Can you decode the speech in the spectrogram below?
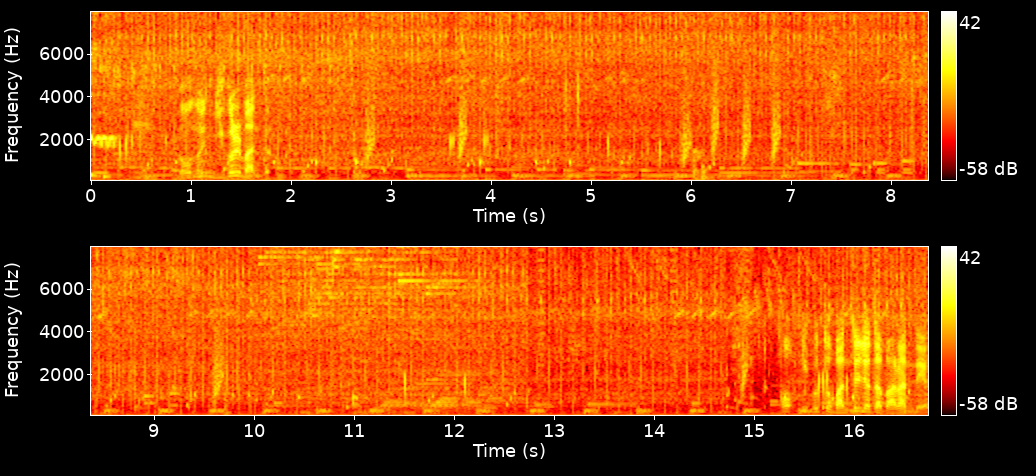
음, 너는 이걸 만들어 어? 이것도 만들려다 말았네요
